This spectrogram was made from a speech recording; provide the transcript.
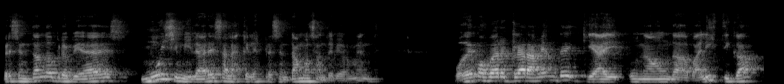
presentando propiedades muy similares a las que les presentamos anteriormente. Podemos ver claramente que hay una onda balística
